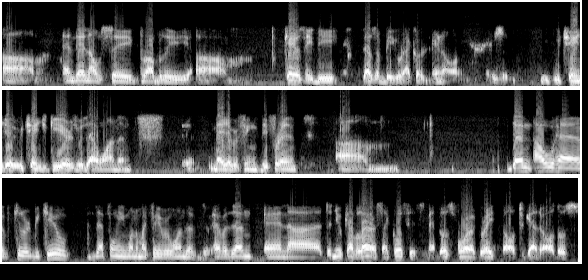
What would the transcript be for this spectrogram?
Um, and then I would say probably um, Chaos AD. That a big record, you know. We changed it, we changed gears with that one and made everything different. Um, then I will have Killer Killed, definitely one of my favorite ones I've ever done, and uh, the new Cavalera, Psychosis. Man, those four are great all together. All those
